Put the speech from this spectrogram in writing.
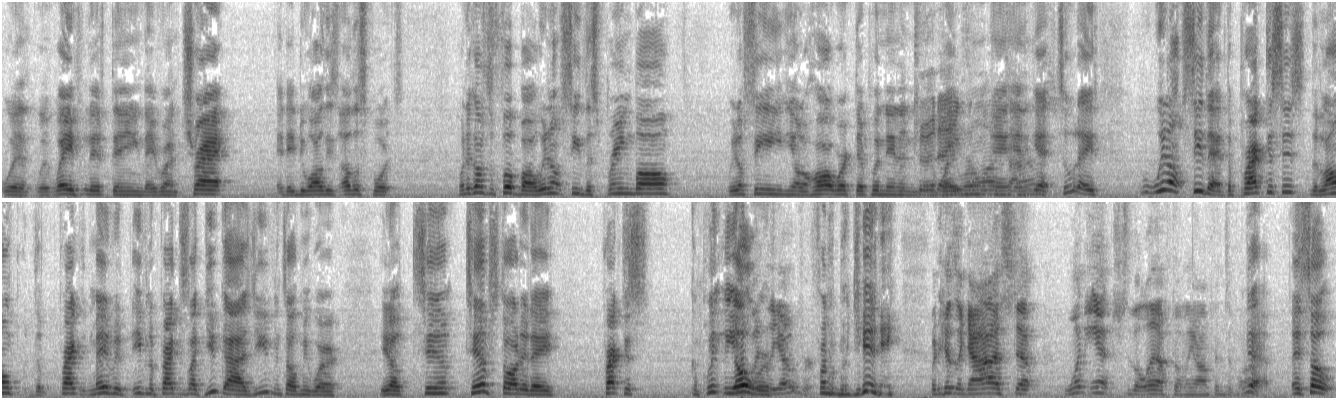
with with weightlifting. They run track and they do all these other sports. When it comes to football, we don't see the spring ball. We don't see you know the hard work they're putting in The in, the weight room. And, and yeah, two days. We don't see that. The practices, the long, the practice, maybe even the practice like you guys. You even told me where, you know, Tim Tim started a practice completely, Completely over, over. from the beginning. because a guy stepped one inch to the left on the offensive line. Yeah, and so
